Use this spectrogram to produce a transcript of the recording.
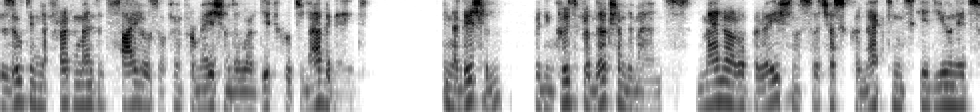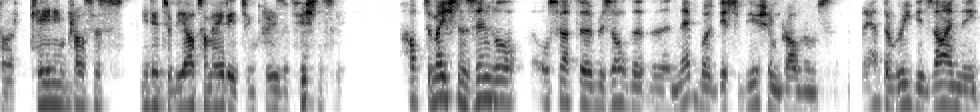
resulting in fragmented silos of information that were difficult to navigate. In addition, with increased production demands, manual operations such as connecting skid units or cleaning process needed to be automated to increase efficiency. Optomation Zendal also had to resolve the, the network distribution problems. They had to redesign the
